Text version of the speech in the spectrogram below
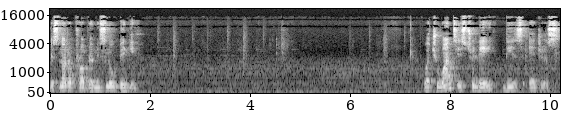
It's not a problem. It's no biggie. What you want is to lay these edges.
